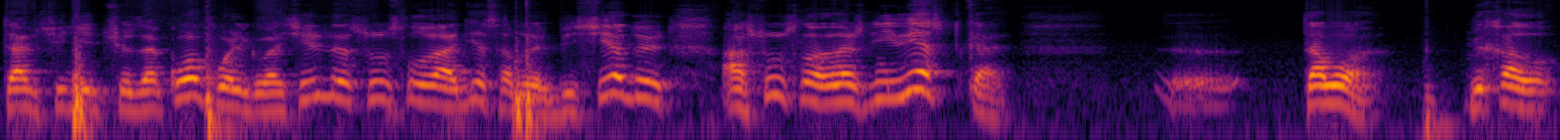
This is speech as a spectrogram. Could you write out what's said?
там сидит Чудаков, Ольга Васильевна Суслова, они со мной беседуют, а Суслова, она же невестка э, того, Михаила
